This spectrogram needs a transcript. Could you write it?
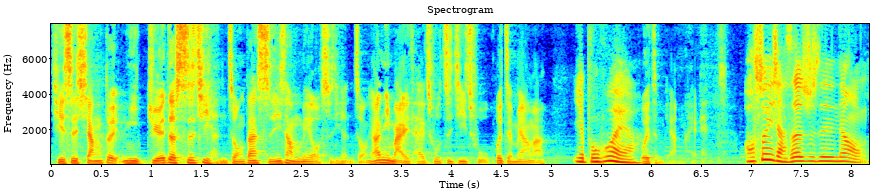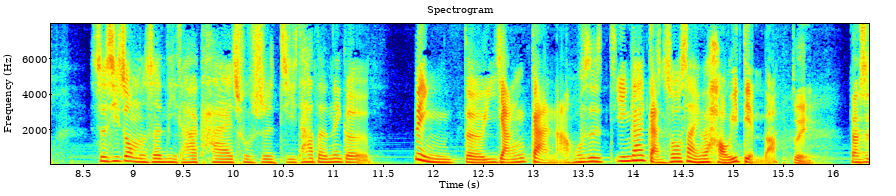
其实相对你觉得湿气很重，但实际上没有湿气很重。然后你买一台除湿机除，会怎么样吗？也不会啊，会怎么样。嘿，哦，所以假设就是那种湿气重的身体，它开除湿机，它的那个病的痒感啊，或是应该感受上也会好一点吧？对。但是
